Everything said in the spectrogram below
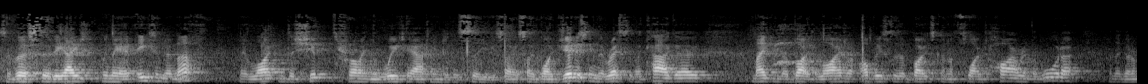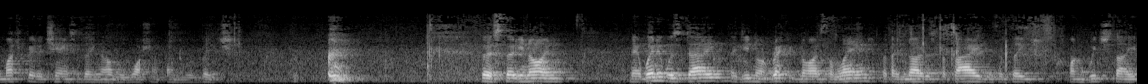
So verse 38, when they had eaten enough, they lightened the ship, throwing the wheat out into the sea. So, so by jettisoning the rest of the cargo, making the boat lighter, obviously the boat's going to float higher in the water and they've got a much better chance of being able to wash up onto a beach. Verse 39. Now when it was day, they did not recognise the land, but they noticed the bay with a beach on which they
